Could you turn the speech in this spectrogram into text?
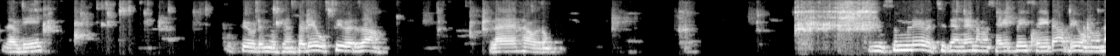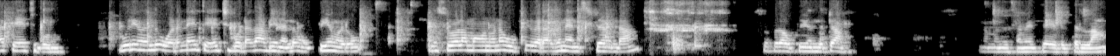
அப்படியே உப்பி விடுங்க ஃப்ரெண்ட்ஸ் அப்படியே உப்பி வருதா? அழகா வரும். சிம்லேயே வச்சுக்கோங்க. நம்ம சைட் பை சைடா அப்படியே ஒன்று ஒன்றா தேய்ச்சி போடும் பூரி வந்து உடனே தேய்ச்சி போட்டால் தான் அப்படியே நல்லா உப்பியும் வரும். இந்த சோளமாகணுன்னா உப்பி வராதுன்னு நினச்சிட்டு வேண்டாம். சூப்பராக உப்பி வந்துட்டா? நம்ம இந்த சமயத்தை எடுத்துடலாம்.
